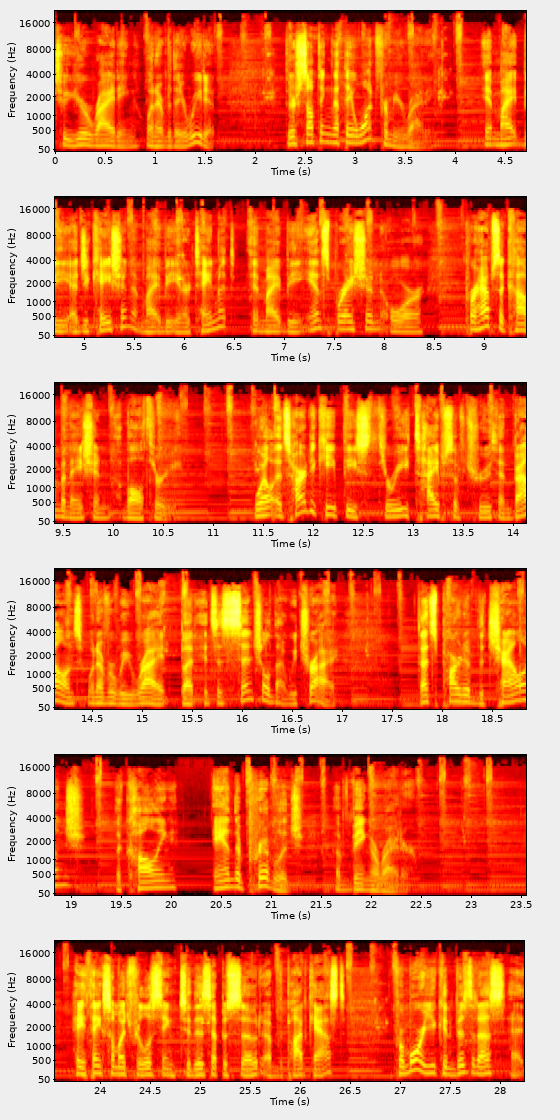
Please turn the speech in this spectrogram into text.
to your writing whenever they read it. There's something that they want from your writing. It might be education, it might be entertainment, it might be inspiration, or perhaps a combination of all three. Well, it's hard to keep these three types of truth in balance whenever we write, but it's essential that we try. That's part of the challenge, the calling, and the privilege of being a writer. Hey, thanks so much for listening to this episode of the podcast. For more, you can visit us at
